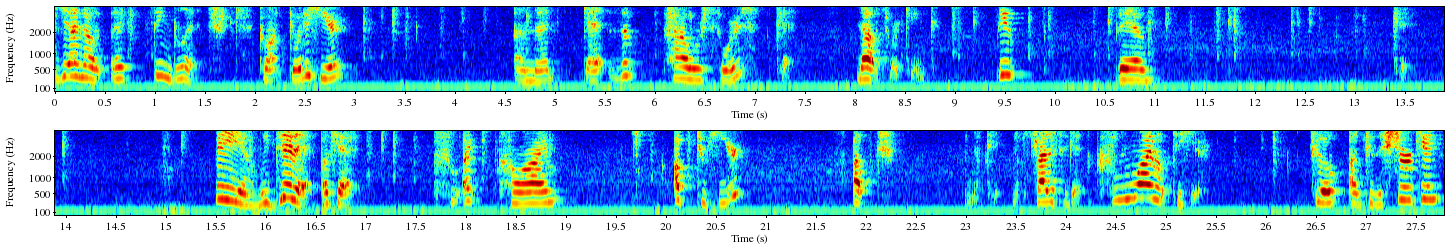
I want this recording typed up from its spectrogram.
Yeah, no, that thing glitched. Come on, go to here. And then get the power source. Okay, now it's working. Beep. Bam. Okay. Bam, we did it. Okay. Cl climb up to here. Ouch. Okay, let's try this again. Climb up to here. Go onto the shuriken.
